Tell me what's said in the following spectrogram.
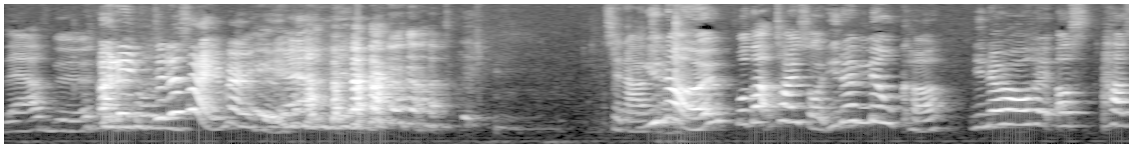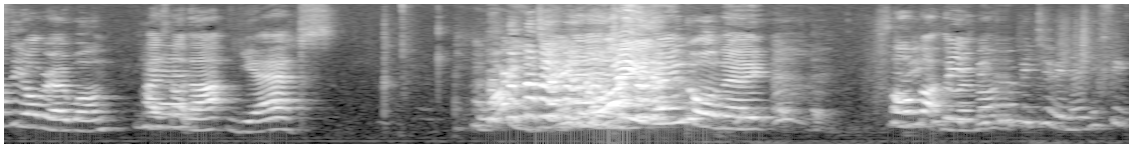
That's good. I did, did I say it? Very good. Yeah. so now You know what that tastes like? You know Milka? You know how it has has the Oreo one? Tastes Yeah. like that. Yes. What are you doing? what are you doing, Courtney? Hold we back could the be- We could be doing anything.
